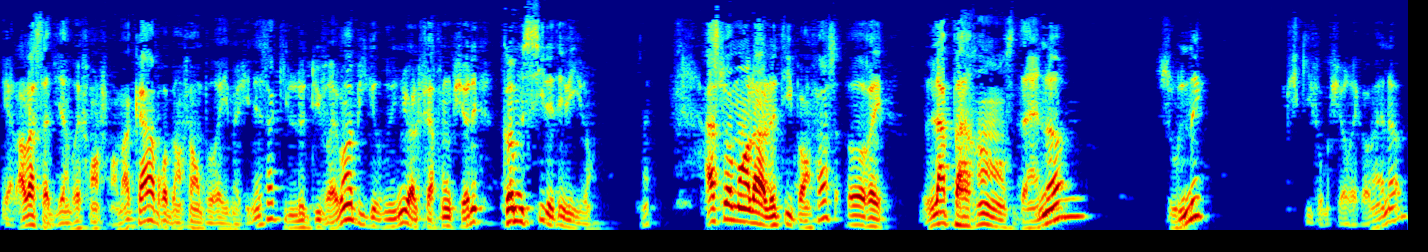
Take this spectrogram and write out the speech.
Et alors là, ça deviendrait franchement macabre, mais enfin, on pourrait imaginer ça, qu'il le tue vraiment, et puis qu'il continue à le faire fonctionner comme s'il était vivant. Hein? À ce moment-là, le type en face aurait l'apparence d'un homme sous le nez, puisqu'il fonctionnerait comme un homme,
